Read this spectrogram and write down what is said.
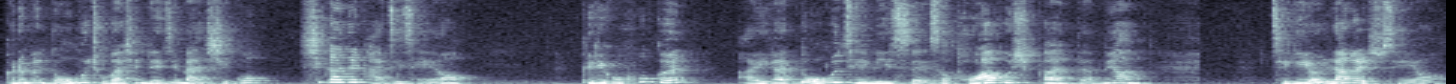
그러면 너무 조바심 내지 마시고 시간을 가지세요. 그리고 혹은 아이가 너무 재미있어 해서 더 하고 싶어 한다면 제게 연락을 주세요.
